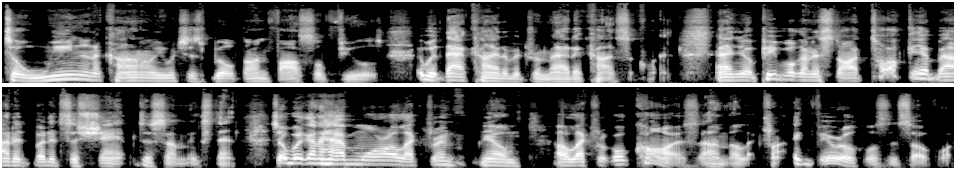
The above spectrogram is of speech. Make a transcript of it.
to wean an economy which is built on fossil fuels with that kind of a dramatic consequence. And, you know, people are going to start talking about it, but it's a sham to some extent. So we're going to have more electric, you know, electrical cars, um, electronic vehicles and so forth.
